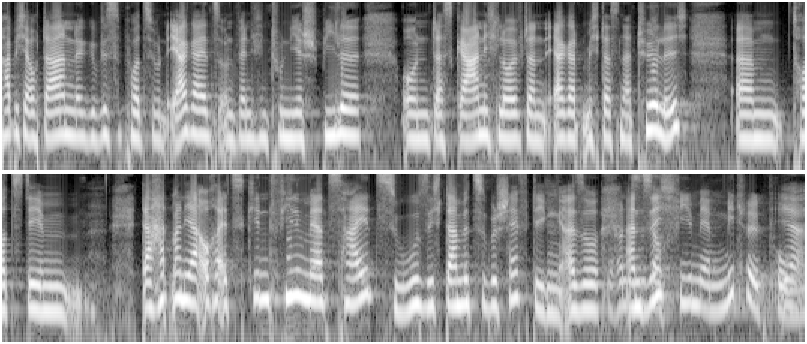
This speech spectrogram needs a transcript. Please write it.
habe ich auch da eine gewisse Portion Ehrgeiz und wenn ich ein Turnier spiele und das gar nicht läuft, dann ärgert mich das natürlich. Ähm, trotzdem, da hat man ja auch als Kind viel mehr Zeit zu, sich damit zu beschäftigen. Also ja, an sich viel mehr Mittelpunkt. Ja,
